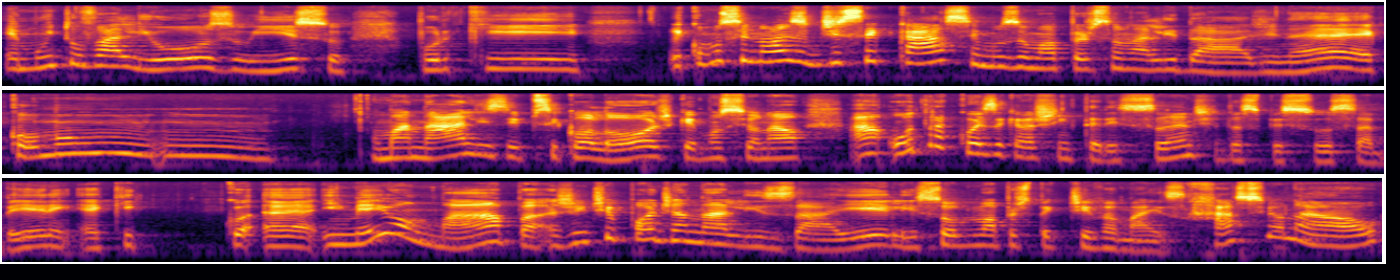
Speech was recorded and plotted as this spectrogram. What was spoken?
é muito valioso isso, porque é como se nós dissecássemos uma personalidade, né? É como um, um uma análise psicológica, emocional. Ah, outra coisa que eu acho interessante das pessoas saberem é que é, em meio a um mapa, a gente pode analisar ele sob uma perspectiva mais racional,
